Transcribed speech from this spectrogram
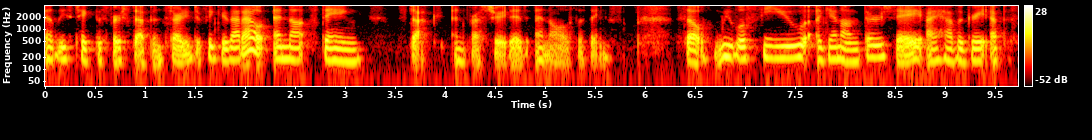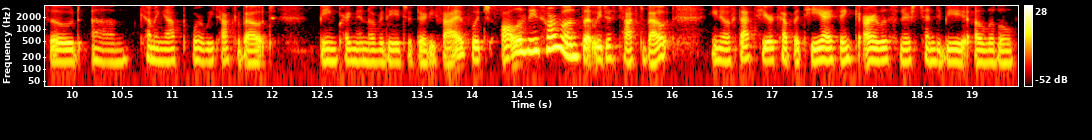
at least take this first step in starting to figure that out and not staying stuck and frustrated and all of the things. So we will see you again on Thursday. I have a great episode um, coming up where we talk about being pregnant over the age of 35, which all of these hormones that we just talked about, you know, if that's your cup of tea, I think our listeners tend to be a little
